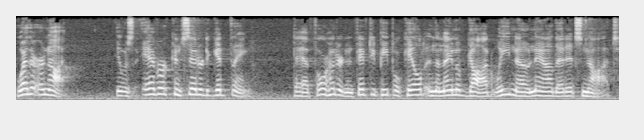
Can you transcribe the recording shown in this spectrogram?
Whether or not it was ever considered a good thing to have 450 people killed in the name of God, we know now that it's not.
